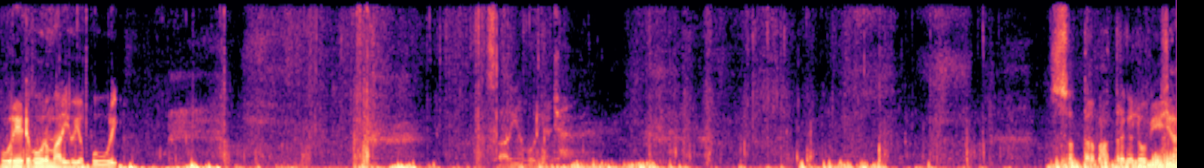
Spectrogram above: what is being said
ਪੂਰੀ ਢਕੂਰ ਮਾਰੀ ਹੋਈ ਆ, ਪੂਰੀ। 70 ਕਿਲੋ ਬੀਜ ਆ।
